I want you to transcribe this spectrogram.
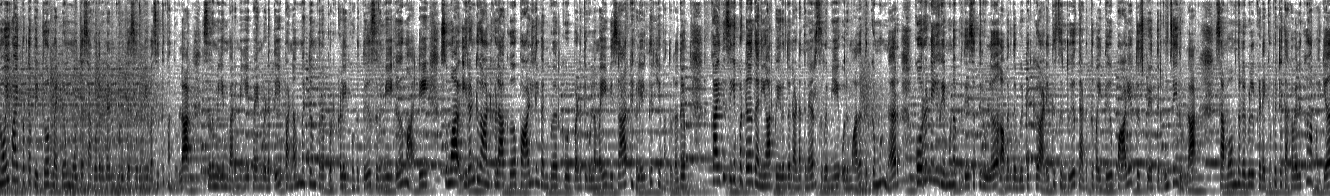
நோய்வாய்ப்பட்ட பெற்றோர் மற்றும் மூத்த சகோதரருடன் குறித்த சிறுமி வசித்து வந்துள்ளார். சிறுமியின் வறுமையை பயன்படுத்தி பணம் மற்றும் பிற பொருட்களை கொடுத்து சிறுமியை ஏமாற்றி சுமார் இரண்டு ஆண்டுகளாக பாலியல் வன்முறைக்கு உட்படுத்தியுள்ளமை விசாரணைகளில் தெரிய வந்துள்ளது கைது செய்யப்பட்ட தனியார் பேருந்து நடத்தினர் சிறுமியை ஒரு மாதத்திற்கு முன்னர் கொரோனை ரெமுன பிரதேசத்தில் உள்ள அவரது வீட்டிற்கு அழைத்து சென்று தடுத்து வைத்து பாலியல் துஷ்பிரயத்திற்கும் செய்துள்ளார். சம்பவம் தொடர்பில் கிடைக்கப்பெற்ற தகவலுக்கு அமைய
